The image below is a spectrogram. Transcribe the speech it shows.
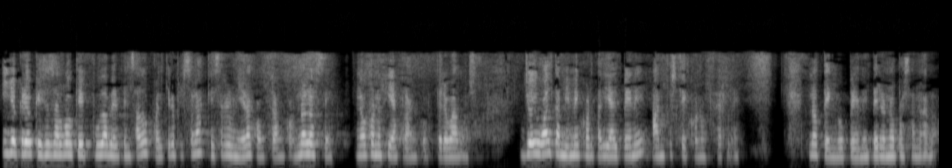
Y yo creo que eso es algo que pudo haber pensado cualquier persona que se reuniera con Franco. No lo sé, no conocía a Franco, pero vamos, yo igual también me cortaría el pene antes que conocerle. No tengo pene, pero no pasa nada.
